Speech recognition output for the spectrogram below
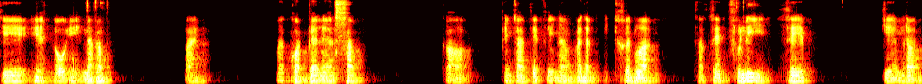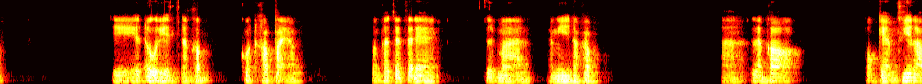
.json นะครับ ไป เมื่อกดไปแล้วครับ ก็เป็นการเสร็จสิ้นนะมันจะขึ้นว่า successfully save game .json นะครับ กดเข้าไปครับ มันก็จะแสดงขึ้นมาอย่างนี้นะครับ อ่า แล้วก็โปรแกรมที่เรา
